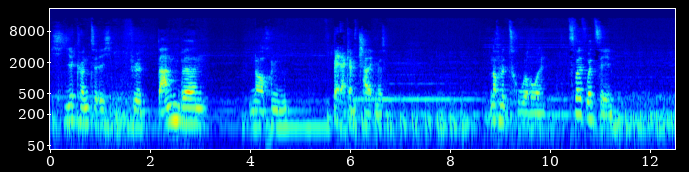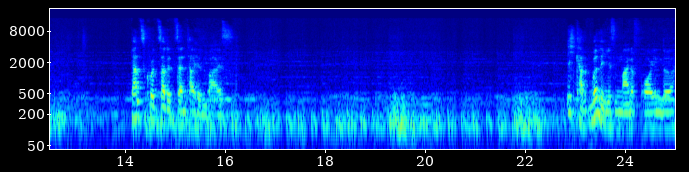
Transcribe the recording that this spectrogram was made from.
Hier könnte ich für Dunban noch ein Später kämpft Schalk mit. Noch eine Truhe holen. 12.10 Uhr. Ganz kurzer, dezenter Hinweis. Ich kann Uhr lesen, meine Freunde.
